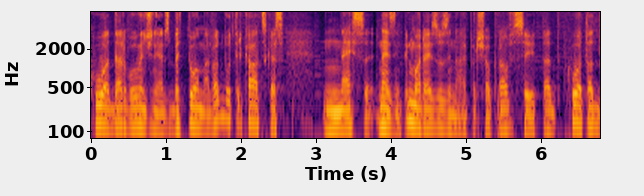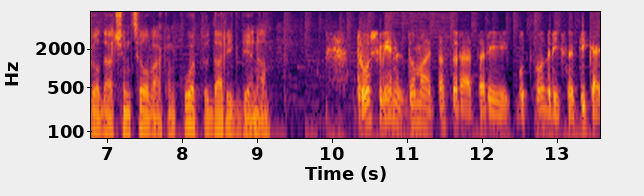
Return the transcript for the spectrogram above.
ko dara būvinženieris. Bet tomēr varbūt ir kāds, kas nesa, nezinu, pirmo reizi uzzināja par šo profesiju. Tad ko tu atbildētu šim cilvēkam, ko tu dari ikdienā? Droši vien es domāju, tas varētu arī būt noderīgs ne tikai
